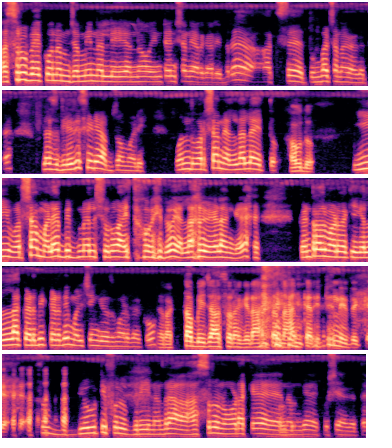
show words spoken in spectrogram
ಹಸಿರು ಬೇಕು ನಮ್ಮ ಜಮೀನಲ್ಲಿ ಅನ್ನೋ ಇಂಟೆನ್ಷನ್ ಯಾರಿಗಾರಿದ್ರೆ ಅಕ್ಸೆ ತುಂಬಾ ಚೆನ್ನಾಗಾಗುತ್ತೆ. ಪ್ಲಸ್ ಗ್ಲಿರಿಸಿಡಿ ಅಬ್ಸರ್ವ್ ಮಾಡಿ. ಒಂದ್ ವರ್ಷ ನೆಲದಲ್ಲೇ ಇತ್ತು. ಹೌದು. ಈ ವರ್ಷ ಮಳೆ ಬಿದ್ಮೇಲೆ ಶುರು ಆಯ್ತು ಇದು ಎಲ್ಲಾರು ಹೇಳಂಗೆ. ಕಂಟ್ರೋಲ್ ಮಾಡ್ಬೇಕು ಈಗೆಲ್ಲ ಕಡ್ದಿ ಕಡ್ದಿ ಮಲ್ಚಿಂಗ್ ಯೂಸ್ ಮಾಡ್ಬೇಕು. ರಕ್ತ ಬೀಜಾಸುರ ಗಿಡ ಅಂತ ನಾನ್ ಕರಿತೀನಿ ಇದಕ್ಕೆ. ಸೊ ಬ್ಯೂಟಿಫುಲ್ ಗ್ರೀನ್ ಅಂದ್ರೆ ಆ ಹಸಿರು ನೋಡಕ್ಕೆ. ನಮ್ಗೆ ಖುಷಿ ಆಗುತ್ತೆ.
